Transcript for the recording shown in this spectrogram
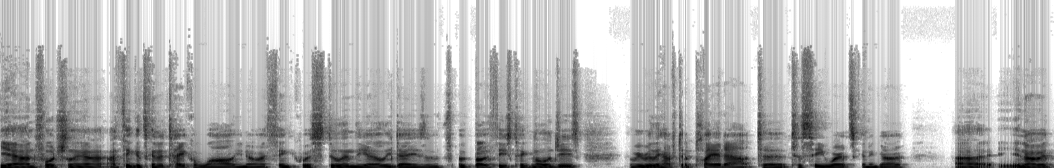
Yeah, unfortunately, I, I think it's going to take a while. You know, I think we're still in the early days of, of both these technologies, and we really have to play it out to to see where it's going to go uh, you know, it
